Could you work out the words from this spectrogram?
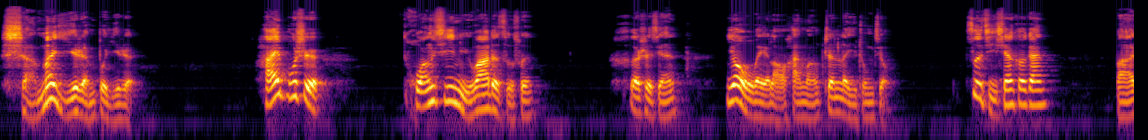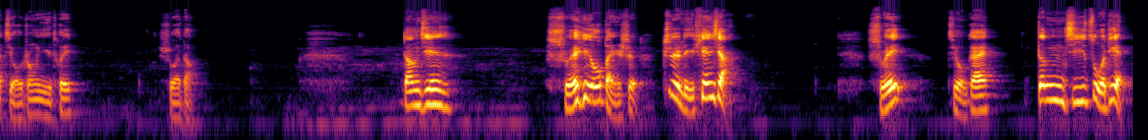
什么宜人不宜人？”还不是黄溪女娲的子孙。贺世贤又为老韩王斟了一盅酒，自己先喝干，把酒盅一推，说道：“当今谁有本事治理天下，谁就该登基坐殿。”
